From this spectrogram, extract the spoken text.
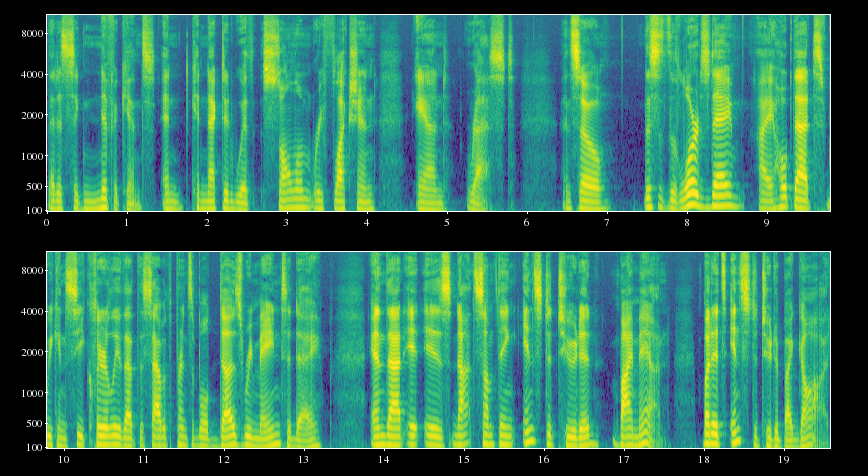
that is significant and connected with solemn reflection and rest. And so this is the Lord's Day. I hope that we can see clearly that the Sabbath principle does remain today and that it is not something instituted by man, but it's instituted by God.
